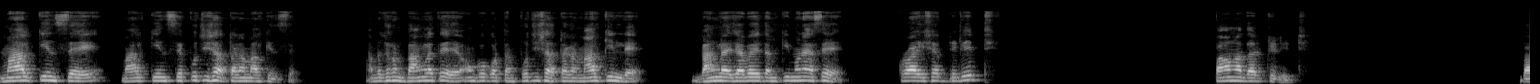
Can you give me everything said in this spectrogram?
মাল কিনছে মাল কিনছে, পঁচিশ হাজার টাকা মাল কিনছে। আমরা যখন বাংলাতে অঙ্ক করতাম পঁচিশ হাজার টাকার মাল কিনলে, বাংলায় যাবে দাম কি মনে আছে? ক্রয় হিসাব ডেবিট পাওনাদার ক্রেডিট বা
